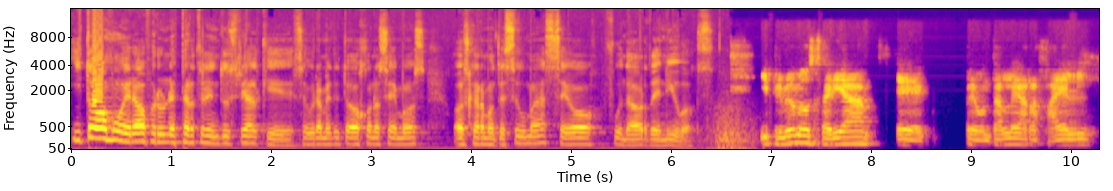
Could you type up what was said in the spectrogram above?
y todos moderados por un experto en la industrial que seguramente todos conocemos, Oscar Montezuma, CEO, fundador de Newbox. Y primero me gustaría eh, preguntarle a Rafael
